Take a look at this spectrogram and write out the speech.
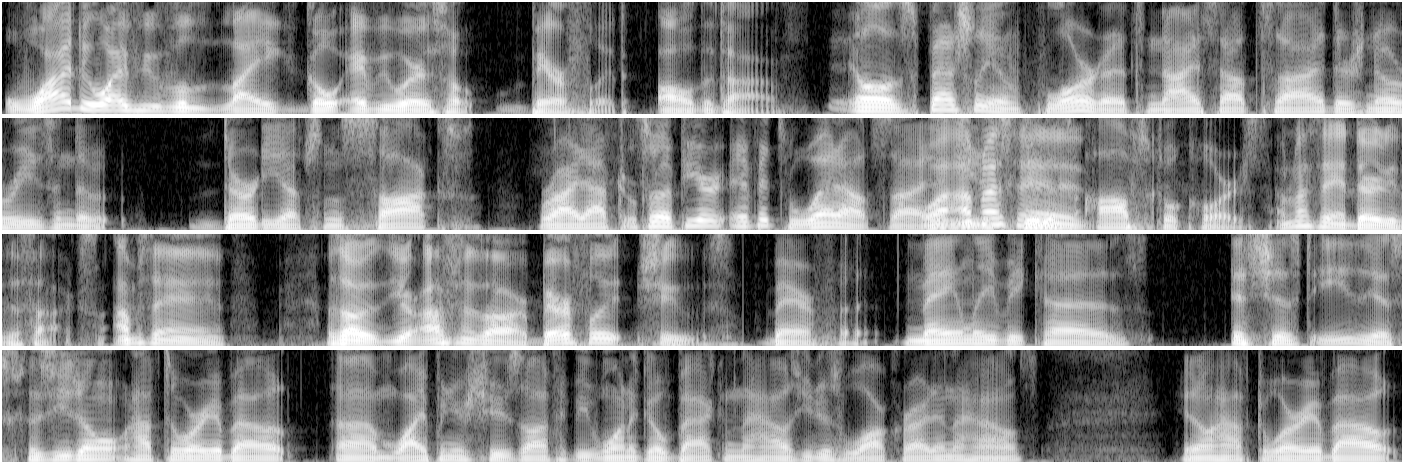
why do white people like go everywhere so barefoot all the time? Well, especially in Florida, it's nice outside. There's no reason to dirty up some socks right after. So if you're if it's wet outside, Well, you I'm not do this saying- obstacle course I'm not saying dirty the socks. I'm saying so your options are barefoot, shoes. barefoot, mainly because it's just easiest because you don't have to worry about um, wiping your shoes off. If you want to go back in the house, you just walk right in the house. You don't have to worry about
